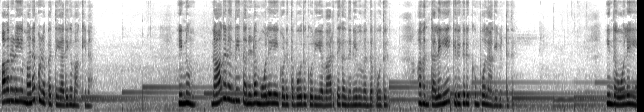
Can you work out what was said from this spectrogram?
அவனுடைய மனக்குழப்பத்தை அதிகமாக்கின. இன்னும் நாகநந்தி தன்னிடம் மூலையை கொடுத்தபோது கூறிய வார்த்தைகள் நினைவு வந்தபோது அவன் தலையே கிருகிருக்கும் போல் ஆகிவிட்டது. இந்த ஓலையை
